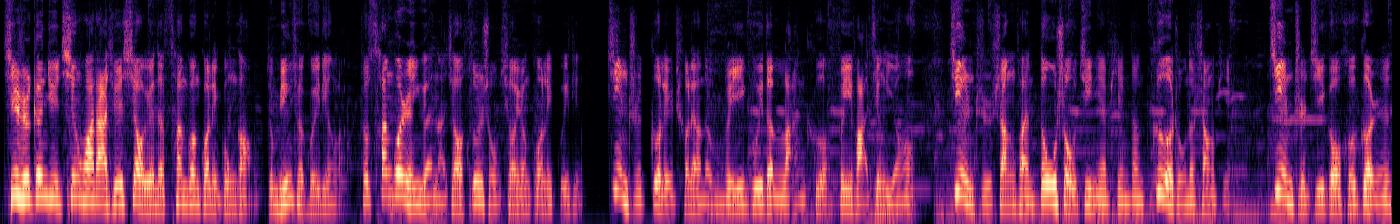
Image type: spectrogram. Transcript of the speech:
其实根据清华大学校园的参观管理公告，就明确规定了，说参观人员呢就要遵守校园管理规定，禁止各类车辆的违规的揽客、非法经营，禁止商贩兜售纪念品等各种的商品，禁止机构和个人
